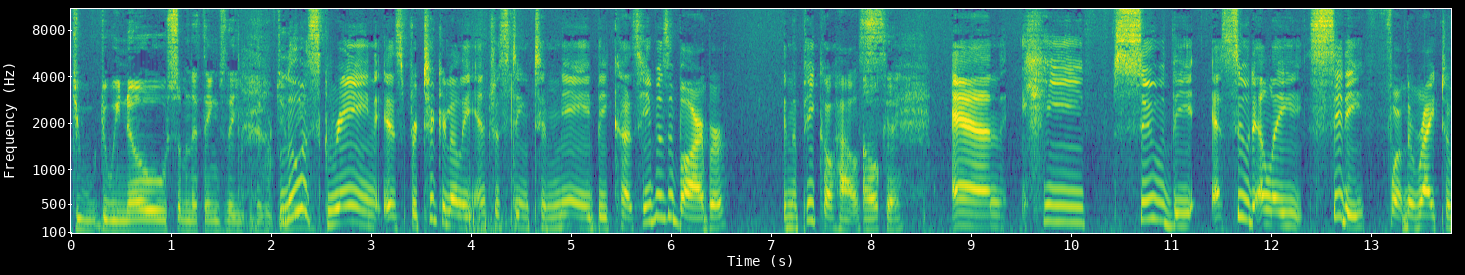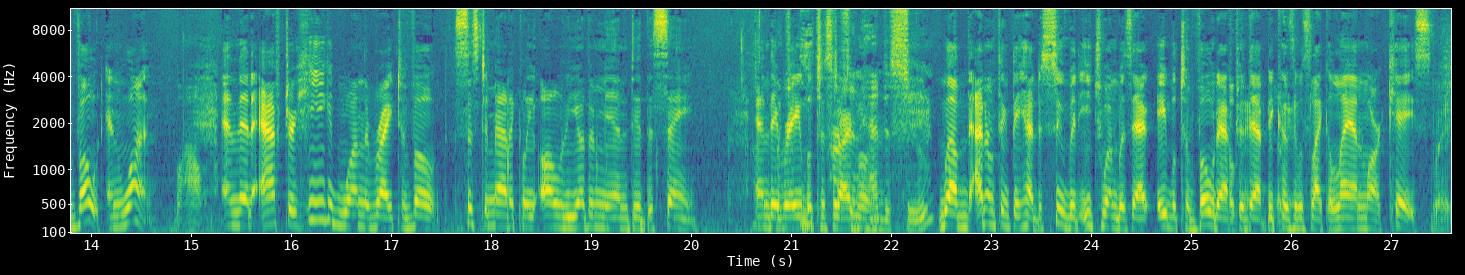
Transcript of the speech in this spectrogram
do do we know some of the things they, they were doing? Lewis Green is particularly interesting to me because he was a barber in the Pico House. Oh, okay. And he sued the uh, sued LA City for the right to vote and won. Wow. And then after he won the right to vote, systematically all of the other men did the same. And they But were able each to start person voting. had to sue? Well, I don't think they had to sue, but each one was a- able to vote after Okay, that because okay. it was like a landmark case. Right.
